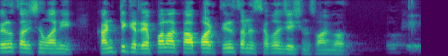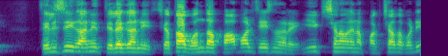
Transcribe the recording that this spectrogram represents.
పేరు తలిసిన వాడిని కంటికి రెప్పలా కాపాడి తీరుతానని శపథం చేసిన స్వామివారు. తెలిసి కానీ తెలియగాని శత వంద పాపాలు చేసిన సరే ఈ క్షణమైన పక్షాతపడి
